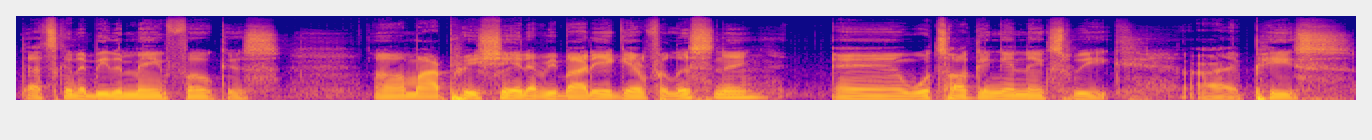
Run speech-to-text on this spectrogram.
that's going to be the main focus. Um, I appreciate everybody again for listening, and we'll talk again next week. All right, peace.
